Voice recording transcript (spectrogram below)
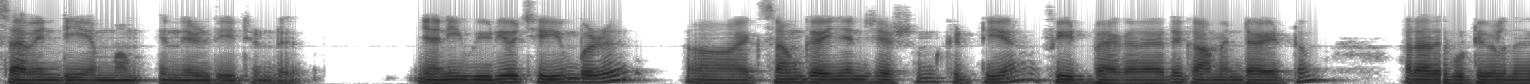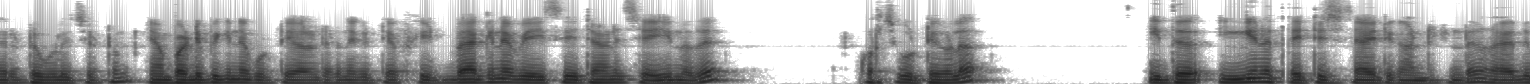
seventy M M എന്നെഴുതിയിട്ടുണ്ട് ഞാൻ ഈ വീഡിയോ ചെയ്യുമ്പോൾ എക്സാം കഴിഞ്ഞതിന് ശേഷം കിട്ടിയ ഫീഡ്ബാക്ക് അതായത് കമന്റായിട്ടും അല്ലാതെ കുട്ടികൾ നേരിട്ട് വിളിച്ചിട്ടും ഞാൻ പഠിപ്പിക്കുന്ന കുട്ടികളുടെ അടുത്ത് കിട്ടിയ ഫീഡ്ബാക്കിനെ ബേസ് ചെയ്തിട്ടാണ് ചെയ്യുന്നത്. കുറച്ച് കുട്ടികൾ ഇത് ഇങ്ങനെ തെറ്റിച്ചതായിട്ട് കണ്ടിട്ടുണ്ട്. അതായത്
